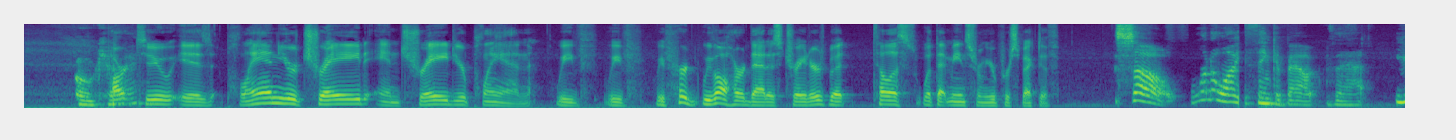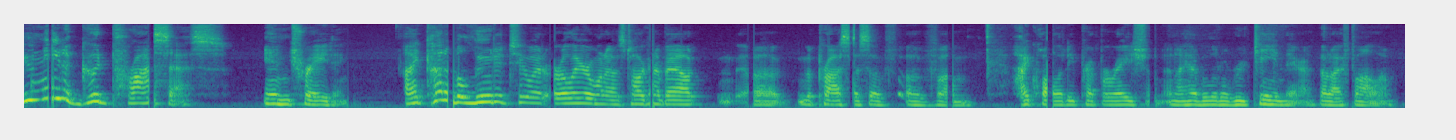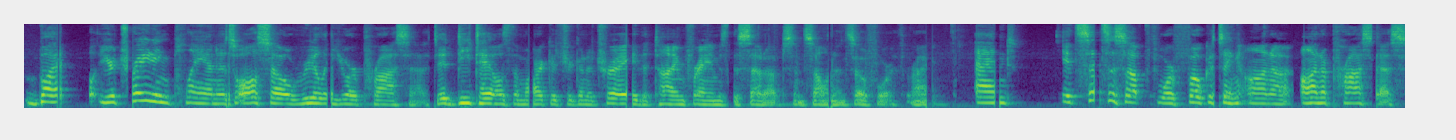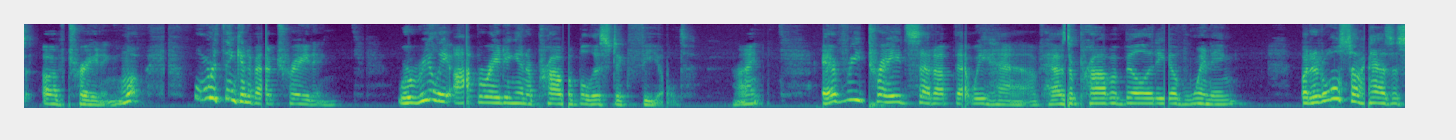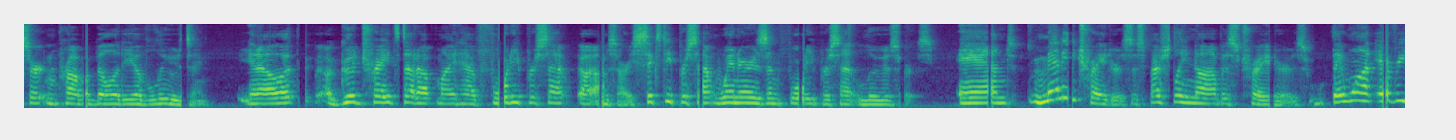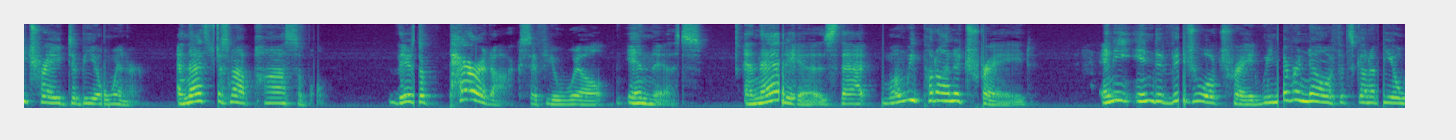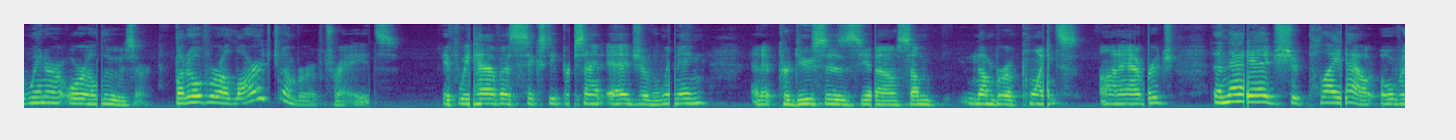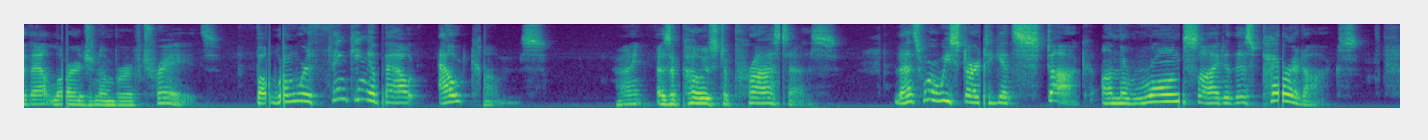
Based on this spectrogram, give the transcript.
Okay. Part two is plan your trade and trade your plan. We've we've we've heard we've all heard that as traders, but tell us what that means from your perspective. So, what do I think about that? You need a good process in trading. I kind of alluded to it earlier when I was talking about uh, the process of, of um, high quality preparation, and I have a little routine there that I follow. But your trading plan is also really your process. It details the markets you're going to trade, the time frames, the setups, and so on and so forth, right? And it sets us up for focusing on a on a process of trading. When we're thinking about trading, we're really operating in a probabilistic field, right? Every trade setup that we have has a probability of winning, but it also has a certain probability of losing. You know, a good trade setup might have 40%, uh, I'm sorry, 60% winners and 40% losers. And many traders, especially novice traders, they want every trade to be a winner. And that's just not possible there's a paradox, if you will, in this. And that is that when we put on a trade, any individual trade, we never know if it's going to be a winner or a loser. But over a large number of trades, if we have a 60% edge of winning and it produces, you know, some number of points on average, then that edge should play out over that large number of trades. But when we're thinking about outcomes, right? As opposed to process. That's where we start to get stuck on the wrong side of this paradox.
